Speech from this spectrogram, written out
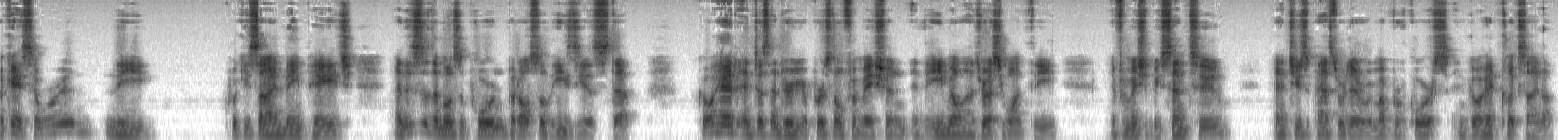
Okay, so we're in the Quickesign main page, and this is the most important but also the easiest step. Go ahead and just enter your personal information and the email address you want the information to be sent to, and choose a password to remember, of course, and go ahead and click sign up.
